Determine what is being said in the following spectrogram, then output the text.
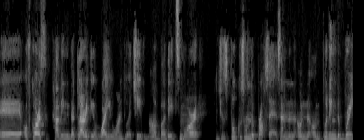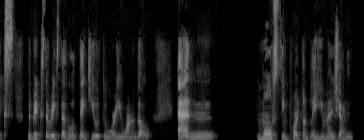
uh, of course having the clarity of what you want to achieve no? But it's more just focus on the process and on, on putting the bricks the bricks the bricks that will take you to where you want to go. And most importantly you mentioned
